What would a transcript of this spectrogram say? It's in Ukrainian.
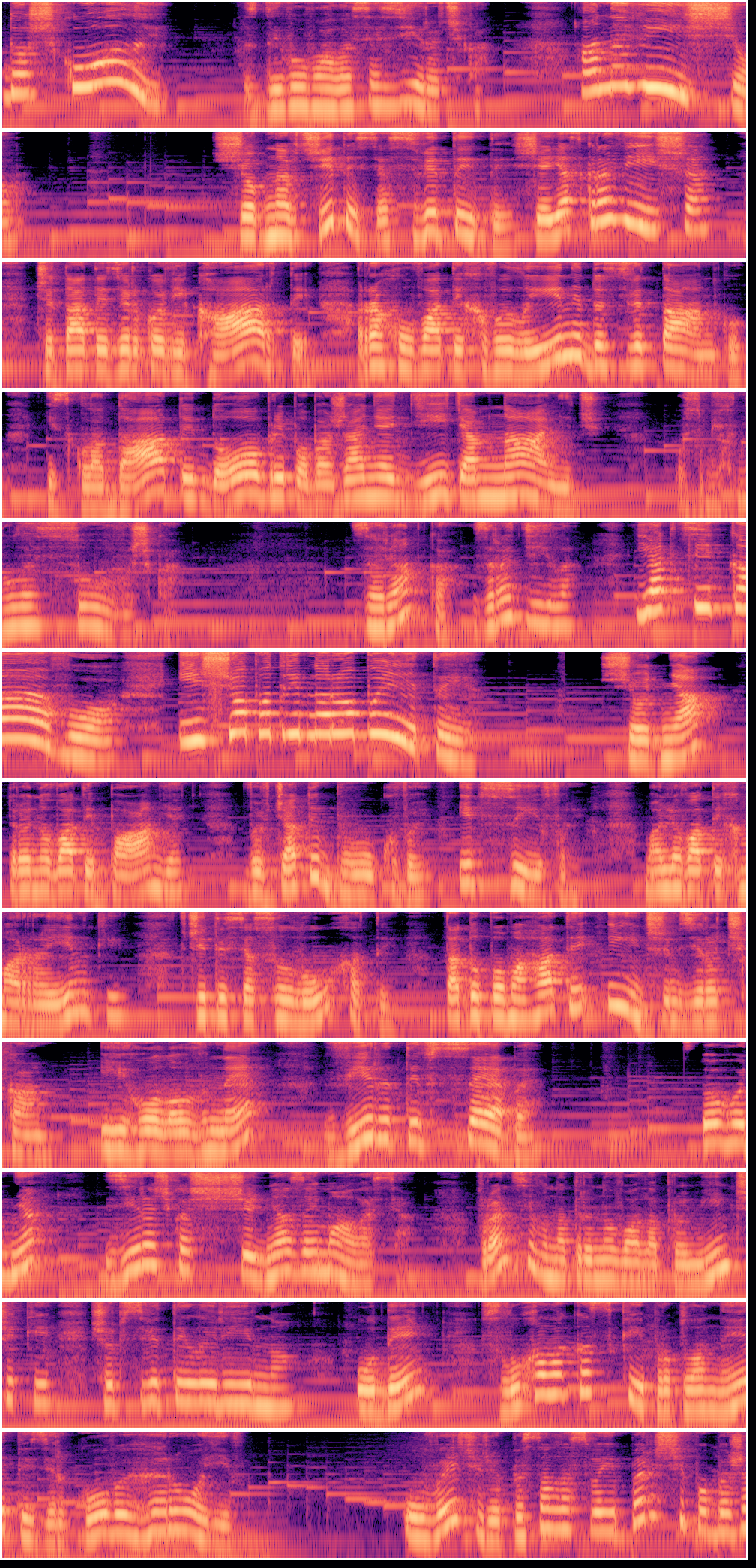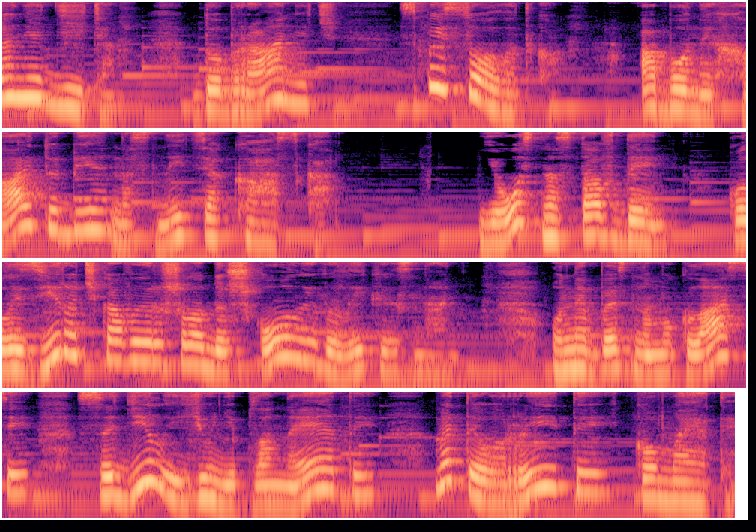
До школи? здивувалася зірочка. А навіщо? Щоб навчитися світити ще яскравіше, читати зіркові карти, рахувати хвилини до світанку і складати добрі побажання дітям на ніч, усміхнулась совушка. Зарянка зраділа. Як цікаво! І що потрібно робити? Щодня тренувати пам'ять, вивчати букви і цифри, малювати хмаринки, вчитися слухати та допомагати іншим зірочкам. І головне вірити в себе. З того дня зірочка щодня займалася. Вранці вона тренувала промінчики, щоб світили рівно. Удень слухала казки про планети зіркових героїв. Увечері писала свої перші побажання дітям добраніч, спи солодко, або нехай тобі насниться казка. І ось настав день, коли зірочка вирушила до школи великих знань. У небесному класі сиділи юні планети, метеорити, комети.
